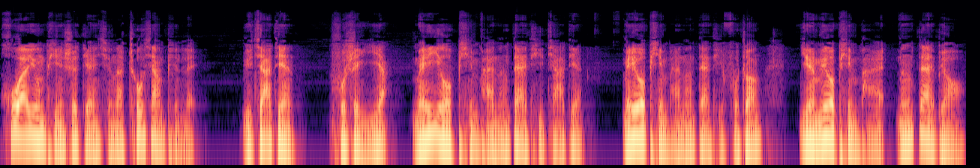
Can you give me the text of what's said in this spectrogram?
户外用品是典型的抽象品类，与家电、服饰一样，没有品牌能代替家电，没有品牌能代替服装，也没有品牌能代表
